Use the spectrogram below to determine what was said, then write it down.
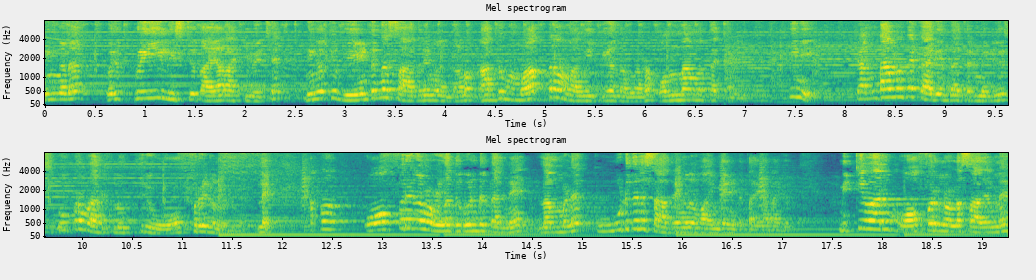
നിങ്ങൾ ഒരു പ്രീ ലിസ്റ്റ് തയ്യാറാക്കി വെച്ച് നിങ്ങൾക്ക് വേണ്ടുന്ന സാധനങ്ങൾ എന്താണോ അത് മാത്രം വാങ്ങിക്കുക എന്നുള്ളതാണ് ഒന്നാമത്തെ കാര്യം. ഇനി രണ്ടാമത്തെ കാര്യം എന്താ വെച്ചിട്ടുണ്ടെങ്കിൽ സൂപ്പർ മാർക്കറ്റിൽ ഒത്തിരി ഓഫറുകളുണ്ട് അല്ലെ? അപ്പൊ ഓഫറുകൾ ഉള്ളത് കൊണ്ട് തന്നെ നമ്മൾ കൂടുതൽ സാധനങ്ങൾ വാങ്ങിക്കാനായിട്ട് തയ്യാറാകും. മിക്കവാറും ഓഫറിനുള്ള സാധനങ്ങൾ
